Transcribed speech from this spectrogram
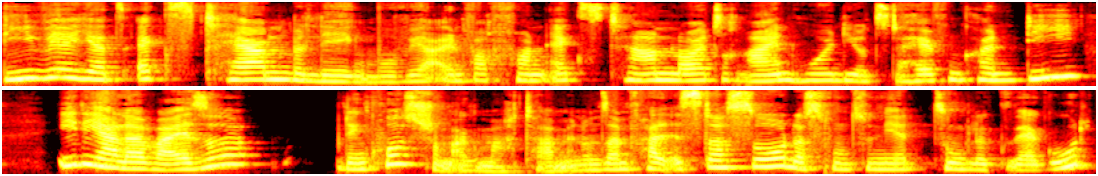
die wir jetzt extern belegen, wo wir einfach von externen Leute reinholen, die uns da helfen können, die idealerweise den Kurs schon mal gemacht haben. In unserem Fall ist das so, das funktioniert zum Glück sehr gut,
